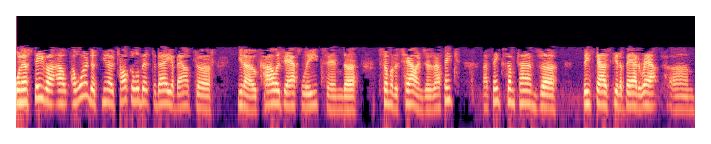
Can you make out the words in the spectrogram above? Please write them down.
Well, now, Steve, I, I wanted to, you know, talk a little bit today about, uh, you know, college athletes and, uh, some of the challenges. I think, I think sometimes, uh, these guys get a bad rap, um,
